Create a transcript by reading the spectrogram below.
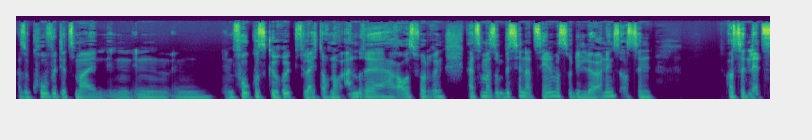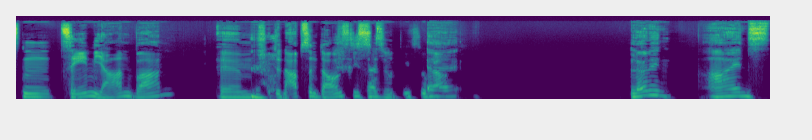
also Covid jetzt mal in, in, in, in Fokus gerückt, vielleicht auch noch andere Herausforderungen. Kannst du mal so ein bisschen erzählen, was so die Learnings aus den, aus den letzten zehn Jahren waren? Ähm, mit den Ups und Downs, die es Also, so gab? äh, Learning eins,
